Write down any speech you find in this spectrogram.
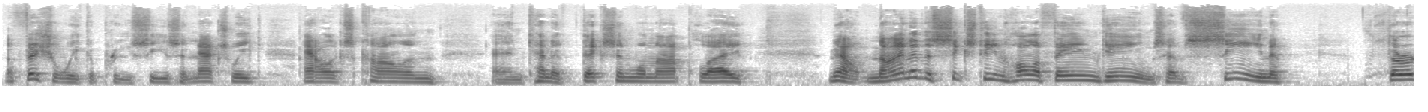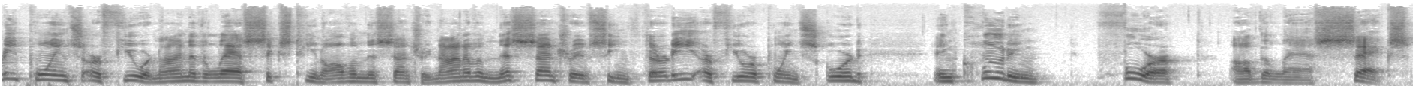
official week of preseason. Next week, Alex Collins and Kenneth Dixon will not play. Now, nine of the 16 Hall of Fame games have seen 30 points or fewer. Nine of the last 16, all of them this century. Nine of them this century have seen 30 or fewer points scored, including four of the last six.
